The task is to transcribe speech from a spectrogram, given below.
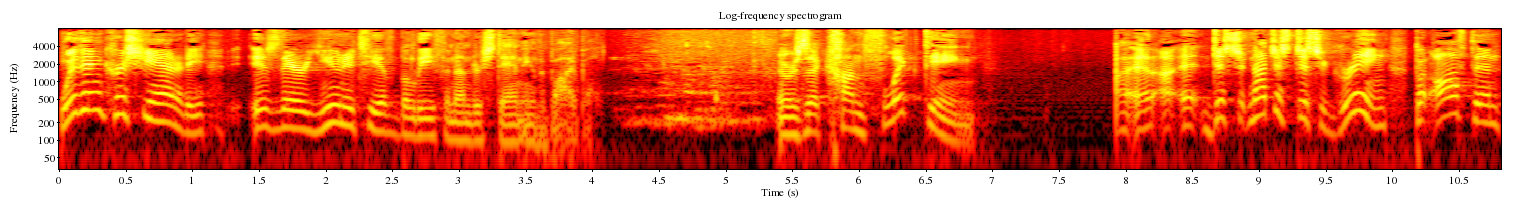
Within Christianity, is there unity of belief and understanding of the Bible? There's a conflicting uh, and uh, dis- not just disagreeing, but often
